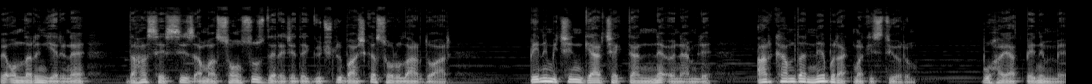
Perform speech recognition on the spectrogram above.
ve onların yerine daha sessiz ama sonsuz derecede güçlü başka sorular doğar. Benim için gerçekten ne önemli? Arkamda ne bırakmak istiyorum? Bu hayat benim mi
